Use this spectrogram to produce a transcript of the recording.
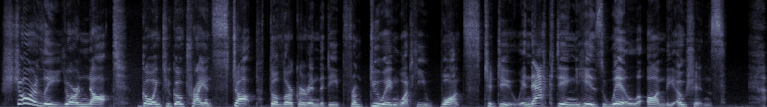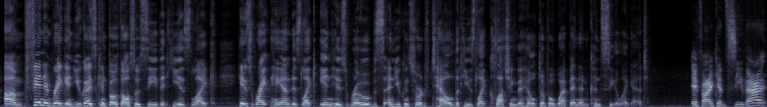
Surely you're not going to go try and stop the lurker in the deep from doing what he wants to do, enacting his will on the oceans. Um, Finn and Reagan, you guys can both also see that he is like his right hand is like in his robes, and you can sort of tell that he's like clutching the hilt of a weapon and concealing it. If I could see that,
